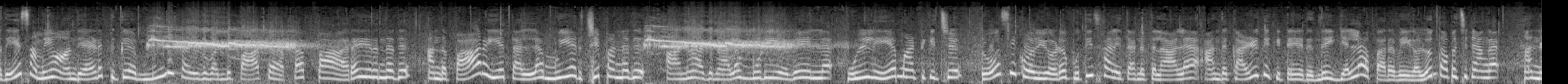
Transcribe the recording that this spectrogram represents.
அதே சமயம் அந்த இடத்துக்கு மில்லி கழுகு வந்து பார்த்தப்ப பாறை இருந்தது. அந்த பாறையை தள்ள முயற்சி பண்ணது. ஆனால் அதனால முடியவே இல்லை. உள்ளேயே மாட்டிக்கிச்சு. ரோசி கோழியோட புத்திசாலித்தனத்தினால அந்த கழுகு கிட்ட இருந்து எல்லா பறவைகளும் தப்பிச்சிட்டாங்க. அந்த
